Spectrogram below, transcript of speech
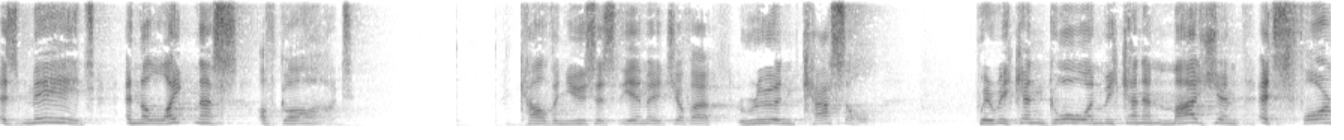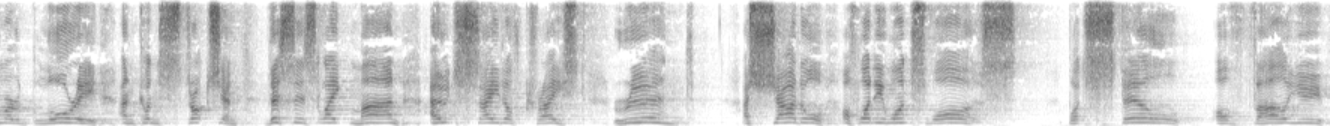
is made in the likeness of God. Calvin uses the image of a ruined castle where we can go and we can imagine its former glory and construction. This is like man outside of Christ, ruined, a shadow of what he once was, but still of value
